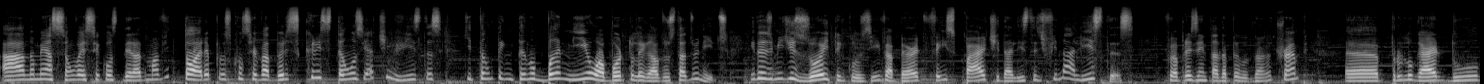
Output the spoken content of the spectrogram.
a nomeação vai ser considerada uma vitória para os conservadores cristãos e ativistas que estão tentando banir o aborto legal dos Estados Unidos. Em 2018, inclusive, a Barrett fez parte da lista de finalistas que foi apresentada pelo Donald Trump uh, eh, para o lugar do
